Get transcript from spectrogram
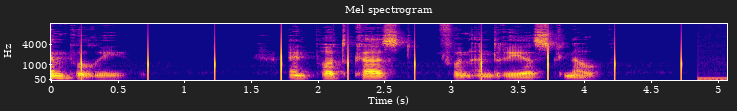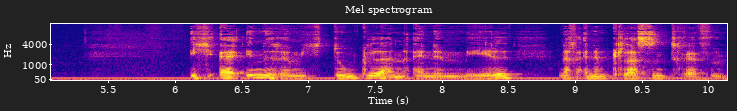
Extempore. Ein Podcast von Andreas Knaub. Ich erinnere mich dunkel an eine Mail nach einem Klassentreffen,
